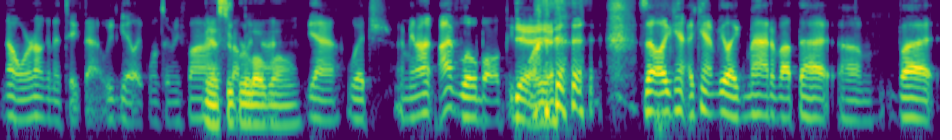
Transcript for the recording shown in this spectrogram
no, we're not gonna take that. We'd get like one seventy five. Yeah, super low ball. Yeah, which I mean, I, I've lowballed people. Yeah, yeah. so I can't I can't be like mad about that. Um, but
